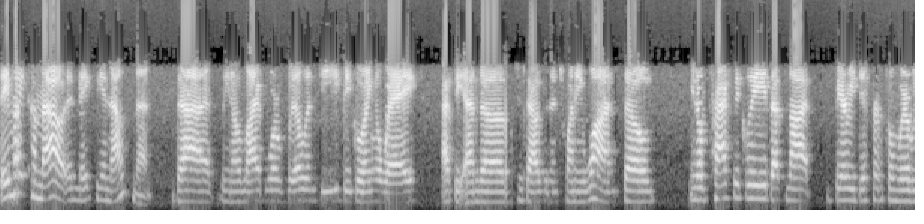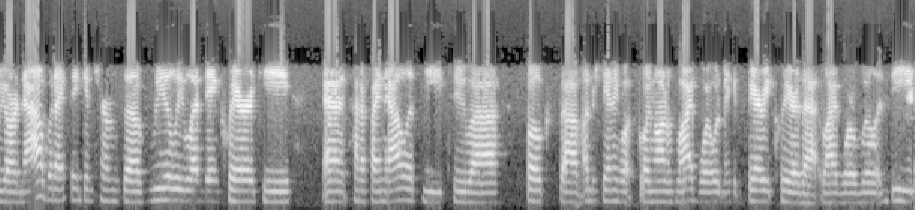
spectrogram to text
they might come out and make the announcement that, you know, LIBOR will indeed be going away at the end of 2021. So, you know, practically that's not very different from where we are now, but I think in terms of really lending clarity and kind of finality to uh, folks um, understanding what's going on with LIBOR would make it very clear that LIBOR will indeed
